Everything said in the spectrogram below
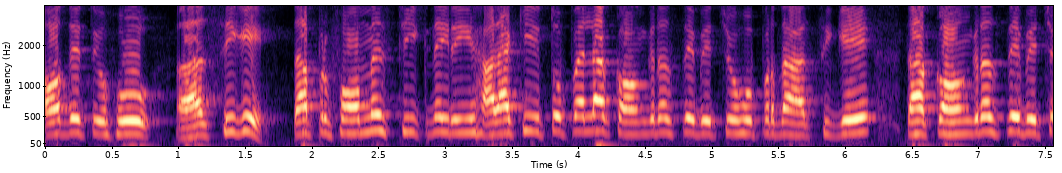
ਅਹੁਦੇ ਤੇ ਉਹ ਸੀਗੇ ਤਾਂ ਪਰਫਾਰਮੈਂਸ ਠੀਕ ਨਹੀਂ ਰਹੀ। ਹਾਲਾਂਕਿ ਇਸ ਤੋਂ ਪਹਿਲਾਂ ਕਾਂਗਰਸ ਦੇ ਵਿੱਚ ਉਹ ਪ੍ਰਧਾਨ ਸੀਗੇ ਤਾਂ ਕਾਂਗਰਸ ਦੇ ਵਿੱਚ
